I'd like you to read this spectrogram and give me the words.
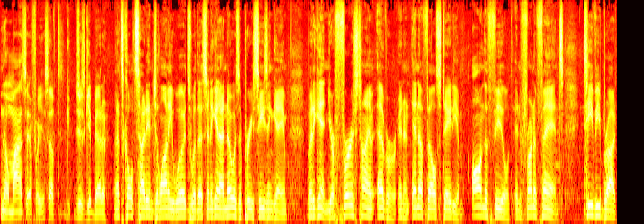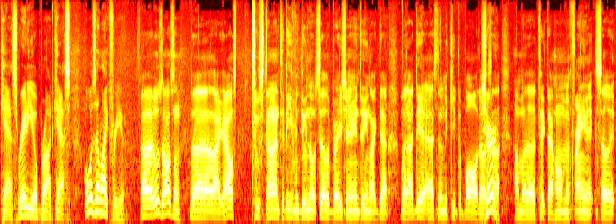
you know mindset for yourself to just get better. That's Colts tight end Jelani Woods with us. And again, I know it was a preseason game, but again, your first time ever in an NFL stadium, on the field, in front of fans, TV broadcasts, radio broadcasts. What was that like for you? Uh, it was awesome. Uh, like I was too stunned to even do no celebration or anything like that. But I did ask them to keep the ball though. Sure. So I'm gonna take that home and frame it. So it,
